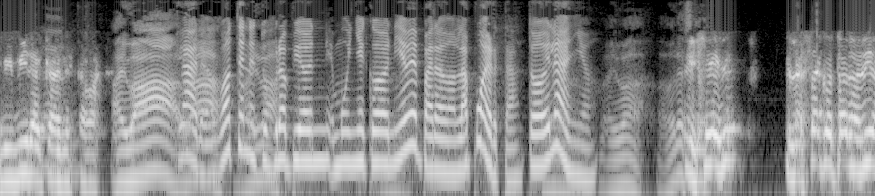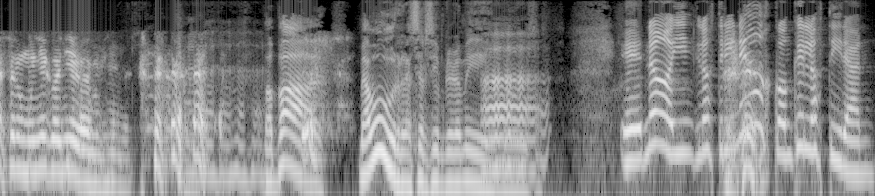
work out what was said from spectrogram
vivir acá en esta base. Ahí va. Claro, vos tenés tu propio muñeco de nieve parado en la puerta, todo el año. Ahí va. Ahora sí. La saco todos los días a hacer un muñeco de nieve. Papá, me aburre hacer siempre lo mismo. Ah. Eh, no, ¿y los trineos con qué los tiran?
